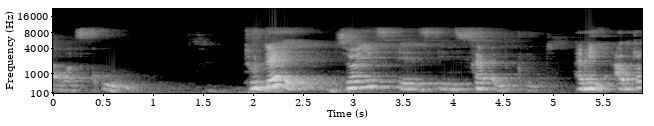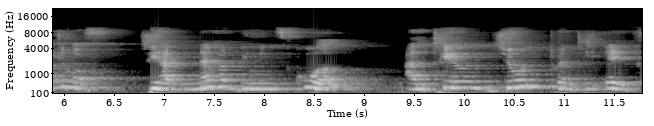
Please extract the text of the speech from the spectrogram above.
our school. Today, Joyce is in seventh grade. I mean, I'm talking of she had never been in school until June 28th,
